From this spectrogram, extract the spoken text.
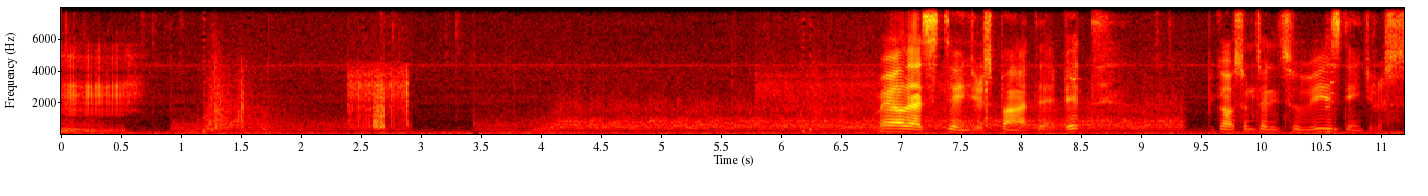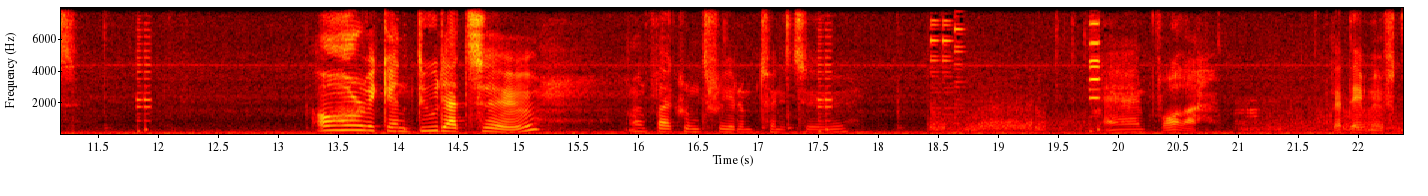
Hmm. Well, that's dangerous part a bit. Because room 22 is dangerous. Or we can do that too. On flag room 3, room 22. And voila. That they moved.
